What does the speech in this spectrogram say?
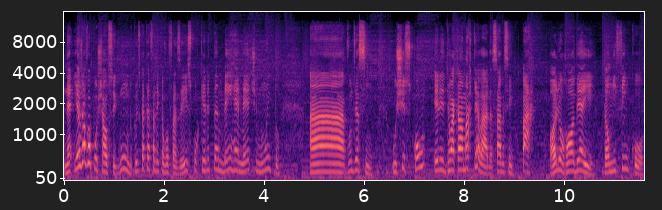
Né? E eu já vou puxar o segundo, por isso que eu até falei que eu vou fazer isso, porque ele também remete muito a, vamos dizer assim, o XCOM, ele deu aquela martelada, sabe assim, pá, olha o hobby aí, então me fincou.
